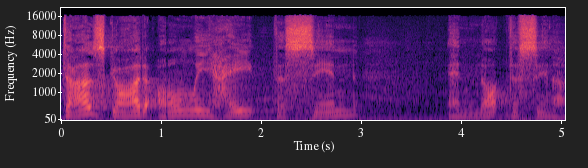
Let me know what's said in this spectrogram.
does God only hate the sin and not the sinner?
